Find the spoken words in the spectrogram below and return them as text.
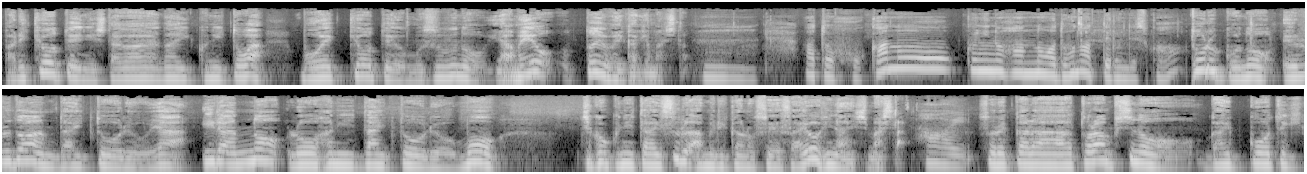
パリ協定に従わない国とは貿易協定を結ぶのをやめようと呼びかけました。うん、あと、他の国の反応はどうなってるんですか？トルコのエルドアン大統領やイランのローハニ大統領も、自国に対するアメリカの制裁を非難しました。はい。それからトランプ氏の外交的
